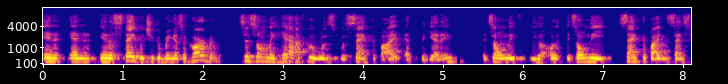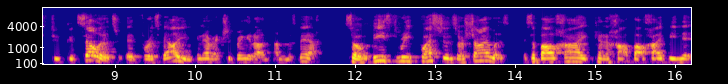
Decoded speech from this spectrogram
in, in, in a state which you could bring as a korban. Since only half of it was, was sanctified at the beginning, it's only you know it's only sanctified in the sense that you could sell it, for its value. You can never actually bring it on on mizbeach. So these three questions are shilas: Is a balchai can a balchai be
